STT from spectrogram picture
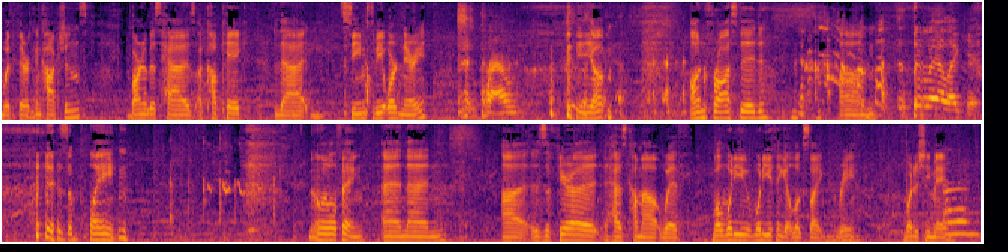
with their concoctions. Barnabas has a cupcake that seems to be ordinary. Just brown. yep. Unfrosted. That's the way I like it. it. is a plain little thing. And then uh, Zafira has come out with well what do you what do you think it looks like, Ree? What has she made? Um,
